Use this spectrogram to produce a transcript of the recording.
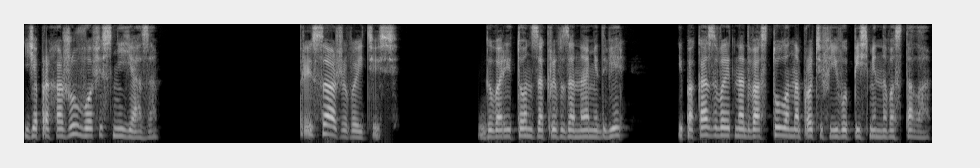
я прохожу в офис Нияза. «Присаживайтесь», говорит он, закрыв за нами дверь, и показывает на два стула напротив его письменного стола.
